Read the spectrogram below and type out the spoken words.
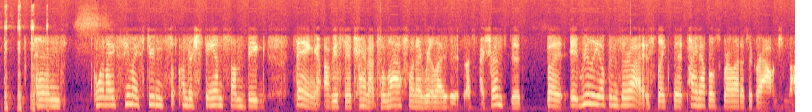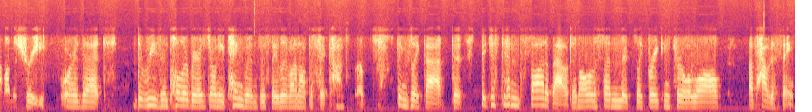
and when I see my students understand some big thing, obviously I try not to laugh when I realize it, as my friends did but it really opens their eyes, like that pineapples grow out of the ground, not on the tree, or that the reason polar bears don't eat penguins is they live on opposite continents, things like that, that they just hadn't thought about. And all of a sudden it's like breaking through a wall of how to think.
